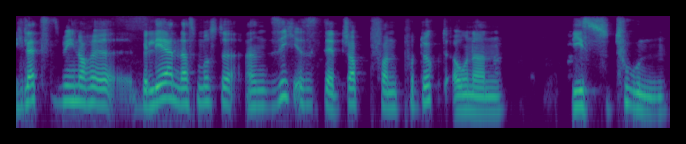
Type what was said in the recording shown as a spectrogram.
ich letztens mich noch äh, belehren das musste, an sich ist es der Job von Produktownern, dies zu tun.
